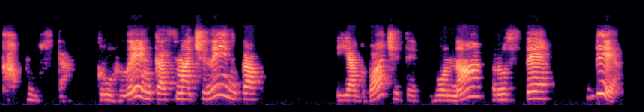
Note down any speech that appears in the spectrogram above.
капуста. Кругленька, смачненька. І як бачите, вона росте де?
